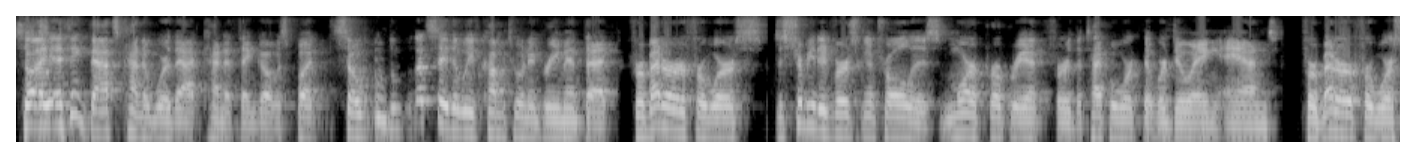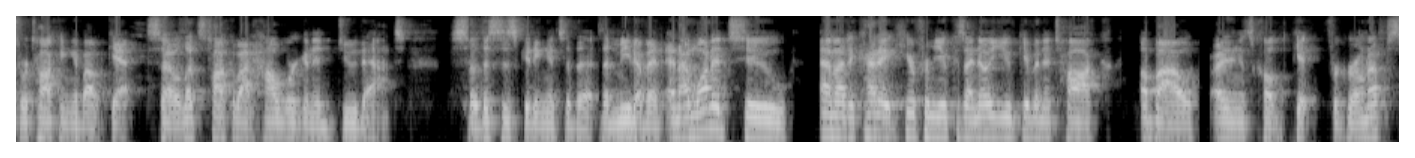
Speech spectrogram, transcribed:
So I, I, think that's kind of where that kind of thing goes. But so mm-hmm. let's say that we've come to an agreement that, for better or for worse, distributed version control is more appropriate for the type of work that we're doing, and for better or for worse, we're talking about Git. So let's talk about how we're going to do that. So this is getting into the, the meat of it. And I wanted to, Emma, to kind of hear from you because I know you've given a talk about, I think it's called Git for Grownups,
